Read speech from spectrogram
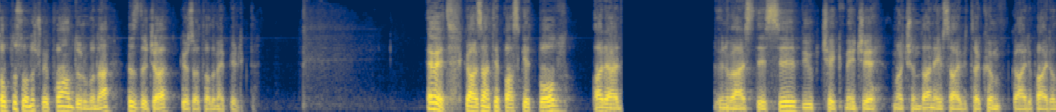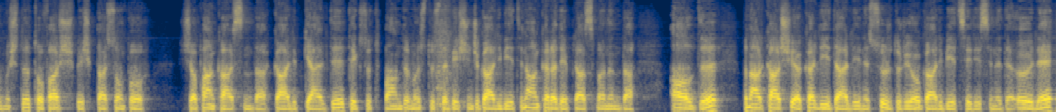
toplu sonuç ve puan durumuna hızlıca göz atalım hep birlikte. Evet, Gaziantep Basketbol, Arel Üniversitesi Büyükçekmece maçından ev sahibi takım galip ayrılmıştı. Tofaş, Beşiktaş Sonpo Japan karşısında galip geldi. Teksüt Bandırma üst üste 5. galibiyetini Ankara deplasmanında aldı. Pınar Karşıyaka liderliğini sürdürüyor. Galibiyet serisini de öyle.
